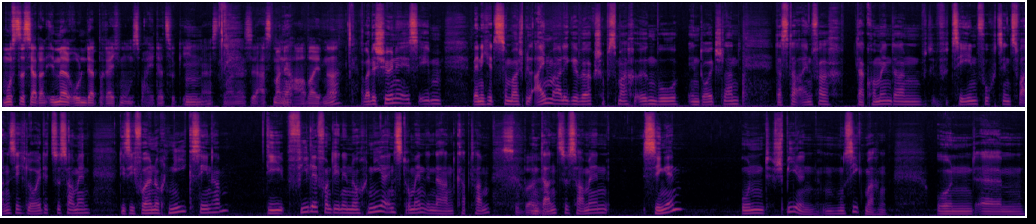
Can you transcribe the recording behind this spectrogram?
muss das ja dann immer runterbrechen, um es weiterzugeben. Mhm. Erstmal. Das ist ja erstmal eine ja. Arbeit. Ne? Aber das Schöne ist eben, wenn ich jetzt zum Beispiel einmalige Workshops mache irgendwo in Deutschland, dass da einfach, da kommen dann 10, 15, 20 Leute zusammen, die sich vorher noch nie gesehen haben, die viele von denen noch nie ein Instrument in der Hand gehabt haben Super, und dann zusammen singen und spielen und Musik machen. Und ähm,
